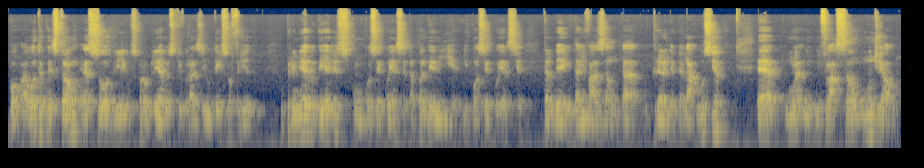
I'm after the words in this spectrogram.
Bom, a outra questão é sobre os problemas que o Brasil tem sofrido. O primeiro deles, como consequência da pandemia e consequência também da invasão da Ucrânia pela Rússia, é uma inflação mundial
